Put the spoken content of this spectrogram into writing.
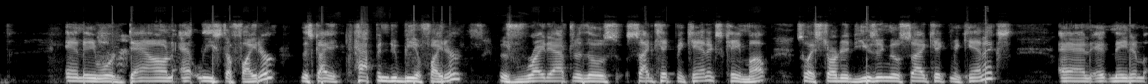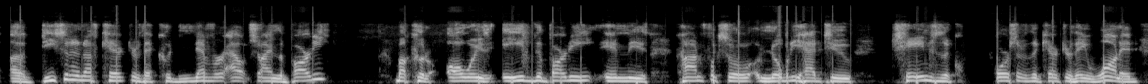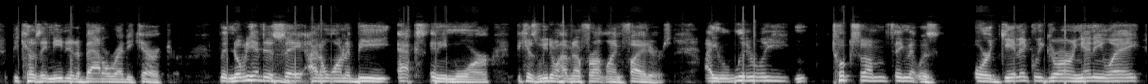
and they were down at least a fighter. This guy happened to be a fighter. It was right after those sidekick mechanics came up. So I started using those sidekick mechanics, and it made him a decent enough character that could never outshine the party, but could always aid the party in these conflicts. So nobody had to change the course of the character they wanted because they needed a battle ready character that nobody had to hmm. say, I don't want to be X anymore because we don't have enough frontline fighters. I literally took something that was organically growing anyway,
